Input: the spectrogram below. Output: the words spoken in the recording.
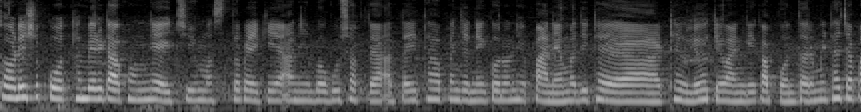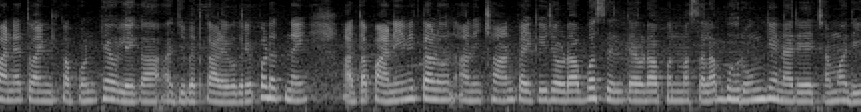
थोडीशी कोथिंबीर टाकून घ्यायची मस्तपैकी आणि बघू शकता आता इथं आपण जेणेकरून हे पाण्यामध्ये ठे ठेवले होते वांगे कापून. तर मिठाच्या पाण्यात वांगे कापून ठेवले का अजिबात काळे वगैरे पडत नाही. आता पाणी नितळून आणि छानपैकी जेवढा बसेल तेवढा आपण मसाला भरून घेणार आहे याच्यामध्ये.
